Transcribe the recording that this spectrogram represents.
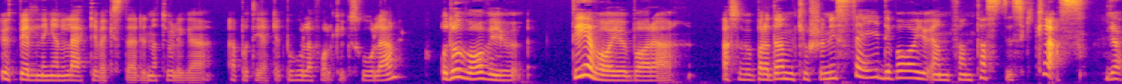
utbildningen Läkeväxter, det naturliga apoteket på Hola folkhögskola. Och då var vi ju, det var ju bara, alltså bara den kursen i sig, det var ju en fantastisk klass. Ja.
